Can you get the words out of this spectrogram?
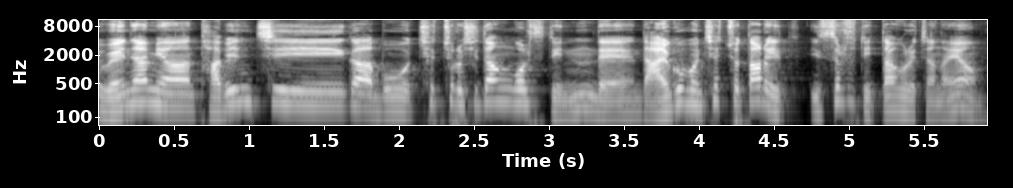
왜냐면 다빈치가 뭐 최초로 시도한 걸 수도 있는데 근데 알고 보면 최초 따로 있, 을 수도 있다고 그랬잖아요.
